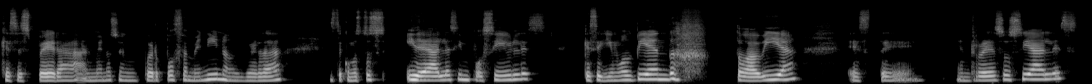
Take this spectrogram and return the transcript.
que se espera, al menos en cuerpos femeninos, ¿verdad? Este, como estos ideales imposibles que seguimos viendo todavía este, en redes sociales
